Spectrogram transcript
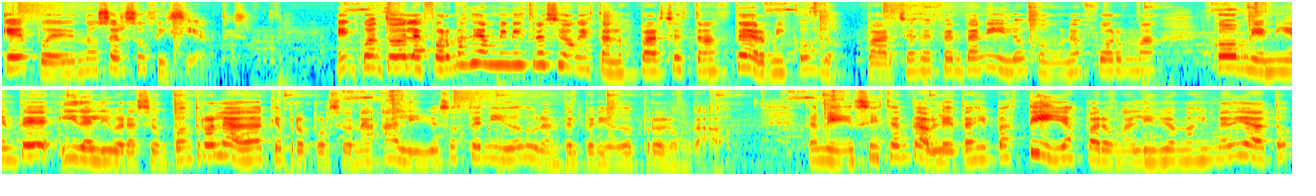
que pueden no ser suficientes. En cuanto a las formas de administración están los parches transtérmicos. Los parches de fentanilo son una forma conveniente y de liberación controlada que proporciona alivio sostenido durante el periodo prolongado. También existen tabletas y pastillas para un alivio más inmediato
